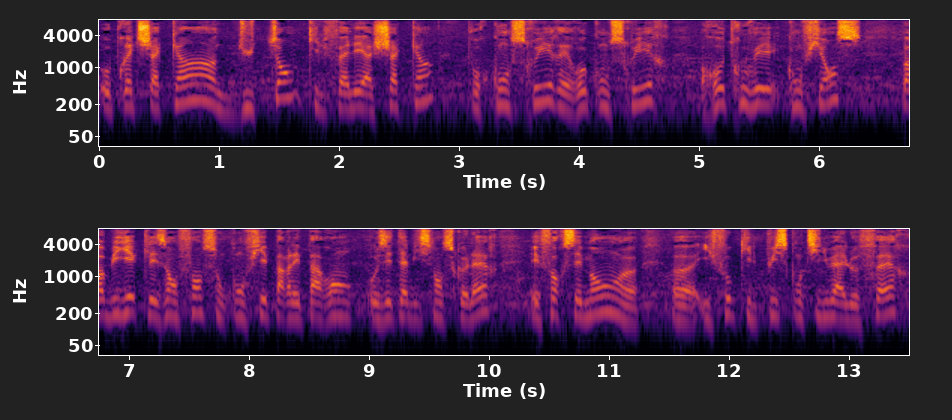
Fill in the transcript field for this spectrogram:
auprès de chacun, du temps qu'il fallait à chacun pour construire et reconstruire, retrouver confiance. Pas oublier que les enfants sont confiés par les parents aux établissements scolaires et forcément, euh, il faut qu'ils puissent continuer à le faire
